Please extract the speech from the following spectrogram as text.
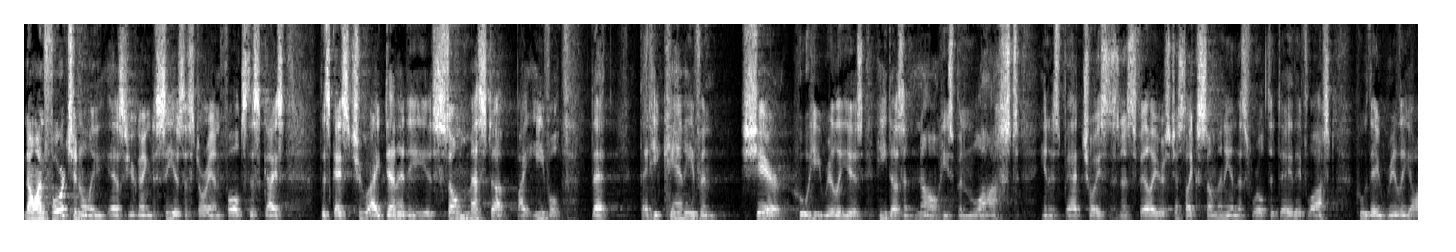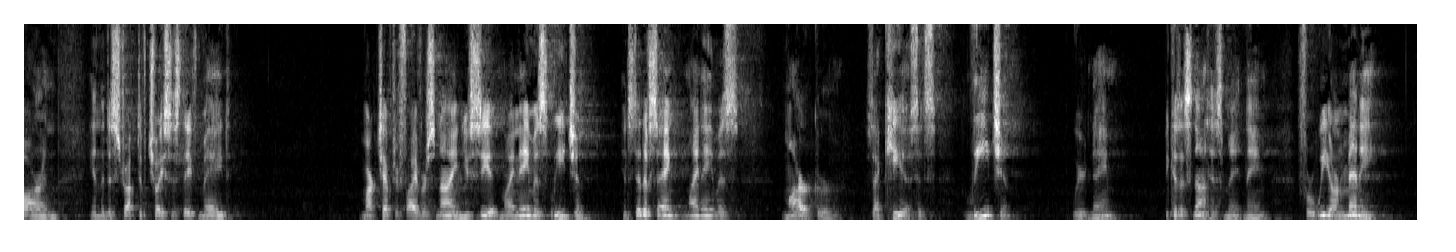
Now, unfortunately, as you're going to see as the story unfolds, this guy's this guy's true identity is so messed up by evil that, that he can't even share who he really is. He doesn't know. He's been lost in his bad choices and his failures, just like so many in this world today. They've lost who they really are and in the destructive choices they've made. Mark chapter 5, verse 9, you see it. My name is Legion. Instead of saying, My name is Mark or Zacchaeus, it's Legion. Weird name because it's not his name, for we are many,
